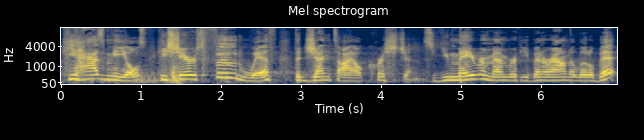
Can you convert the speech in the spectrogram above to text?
he has meals. He shares food with the Gentile Christians. You may remember, if you've been around a little bit,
